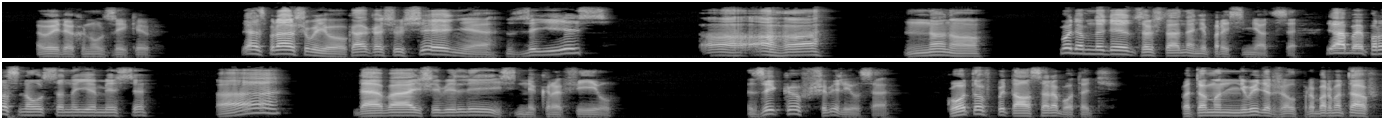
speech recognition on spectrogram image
— выдохнул Зыков. — Я спрашиваю, как ощущения? Есть? А — Ага. Ну — Ну-ну. Будем надеяться, что она не проснется. Я бы проснулся на ее месте. — а? Давай шевелись, некрофил. Зыков шевелился. Котов пытался работать. Потом он не выдержал, пробормотав.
